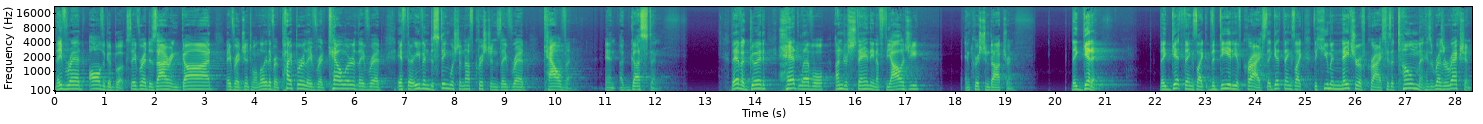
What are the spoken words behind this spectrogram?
They've read all the good books. They've read Desiring God, they've read Gentle and Lowly, they've read Piper, they've read Keller, they've read, if they're even distinguished enough Christians, they've read Calvin and Augustine. They have a good head level understanding of theology and Christian doctrine. They get it. They get things like the deity of Christ. They get things like the human nature of Christ, his atonement, his resurrection.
